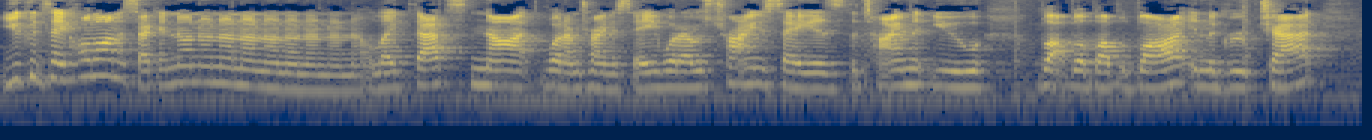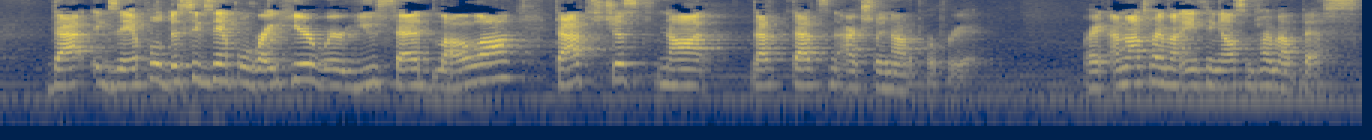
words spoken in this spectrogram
you can say, hold on a second. No, no, no, no, no, no, no, no, no. Like, that's not what I'm trying to say. What I was trying to say is the time that you blah, blah, blah, blah, blah in the group chat, that example, this example right here where you said la la la, that's just not that that's actually not appropriate. Right? I'm not talking about anything else. I'm talking about this.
